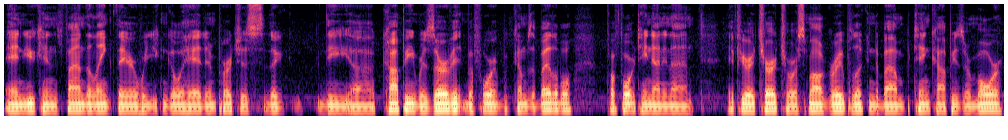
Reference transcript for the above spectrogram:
and you can find the link there where you can go ahead and purchase the the uh, copy, reserve it before it becomes available for $14.99. If you're a church or a small group looking to buy 10 copies or more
